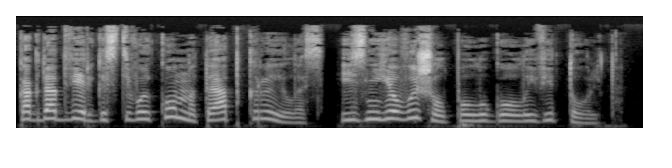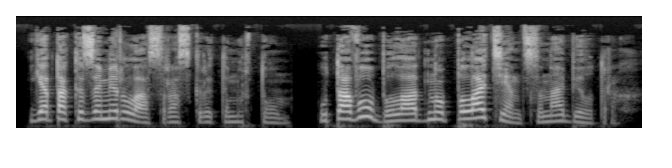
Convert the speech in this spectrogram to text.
когда дверь гостевой комнаты открылась, и из нее вышел полуголый Витольд. Я так и замерла с раскрытым ртом. У того было одно полотенце на бедрах.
